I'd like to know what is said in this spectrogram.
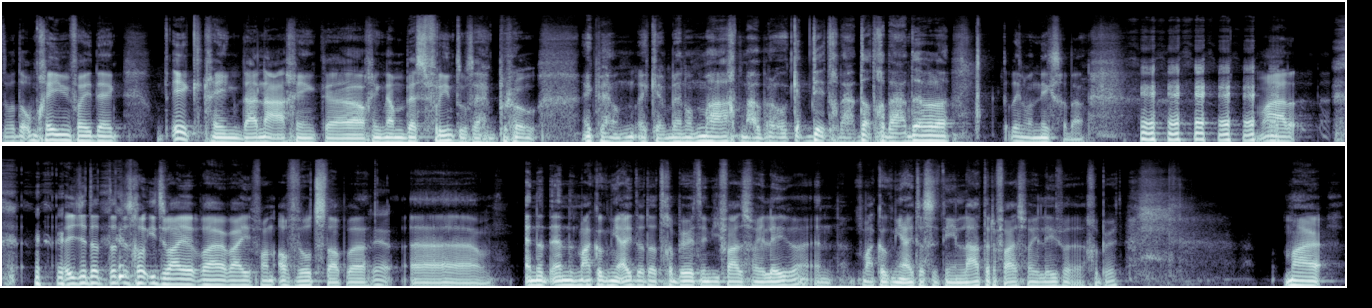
wat, de omgeving van je denkt. Want ik ging daarna ging ik, eh, ging naar mijn beste vriend toe, zei ik, bro, ik ben, ik heb- ben ontmaagd, maar bro, ik heb dit gedaan, dat gedaan. dat, dat. Ik had helemaal niks gedaan. maar weet je, dat, dat is gewoon iets waar je, waar, waar je van af wilt stappen. Ja. Ehm, en, het, en het maakt ook niet uit dat dat gebeurt in die fase van je leven. En het maakt ook niet uit als het in een latere fase van je leven eh, gebeurt. Maar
